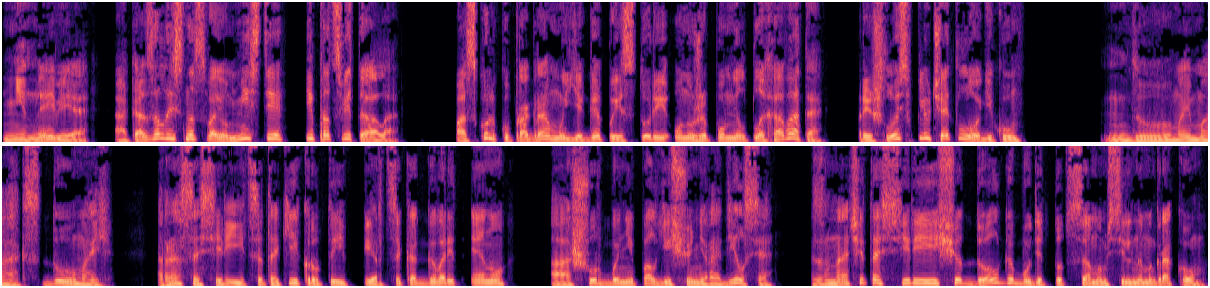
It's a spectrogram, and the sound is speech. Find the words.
Ниневия оказалась на своем месте и процветала. Поскольку программу ЕГЭ по истории он уже помнил плоховато, пришлось включать логику. «Думай, Макс, думай. Раз ассирийцы такие крутые перцы, как говорит Эну, Ашшурбанипал еще не родился, Значит, Ассирия еще долго будет тот самым сильным игроком.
